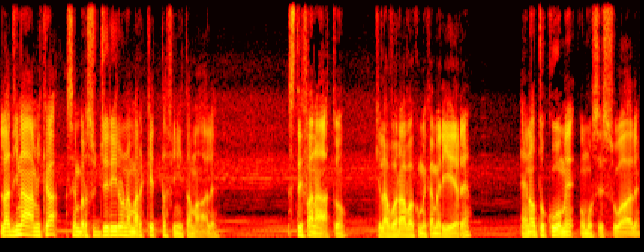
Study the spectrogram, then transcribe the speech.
La dinamica sembra suggerire una marchetta finita male. Stefanato, che lavorava come cameriere, è noto come omosessuale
